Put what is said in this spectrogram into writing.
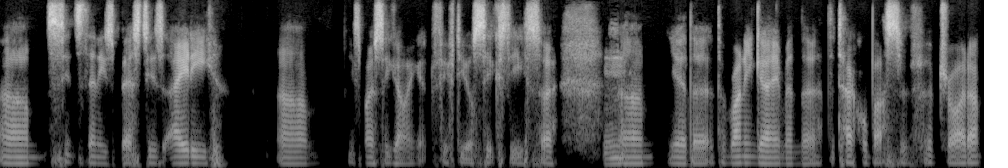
Um, since then, his best is 80. Um, he's mostly going at 50 or 60. So, Mm. um, yeah, the, the running game and the, the tackle busts have, have dried up.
